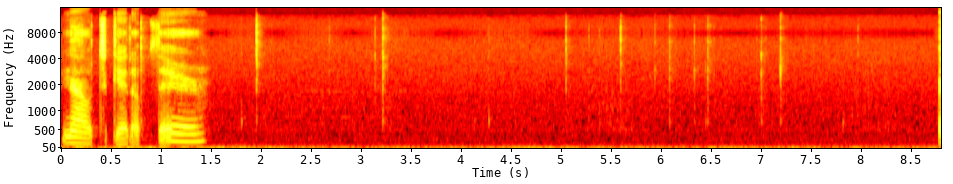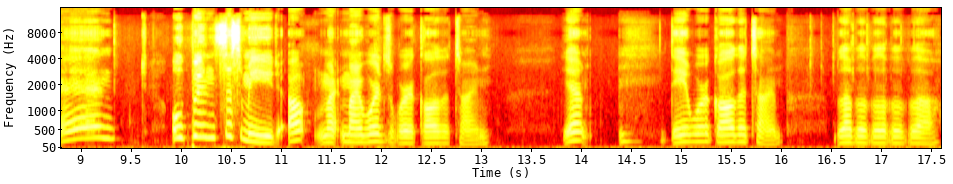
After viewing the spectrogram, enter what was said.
Now to get up there. And open sesame. Oh, my, my words work all the time. Yep, they work all the time. Blah, blah, blah, blah, blah.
